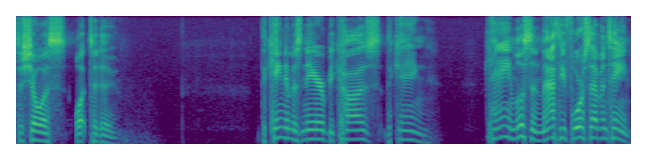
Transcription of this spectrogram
to show us what to do. The kingdom is near because the king came. Listen, Matthew 4 17.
